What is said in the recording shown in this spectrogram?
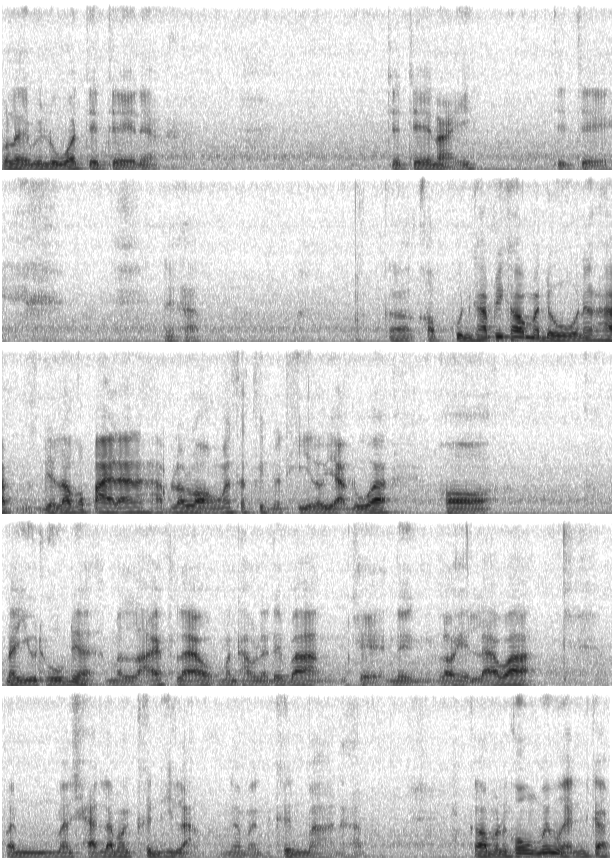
ก็เลยไม่รู้ว่าเจเจ เนี่ยเจเจ ไหนเจเจ นะครับ ก็ขอบคุณครับที่เข้ามาดูนะครับ เดี๋ยวเราก็ไปแล้วนะครับ เราลองว่าสักสิบนาที เราอยากรู้ว่าพอใน YouTube เนี่ยมันไลฟ์แล้วมันทำอะไรได้บ้าง โอเคหนึ่งเราเห็นแล้วว่ามันมันแชทแล้วมันขึ้นทีหลังเนี่ยมันขึ้นมานะครับ ก็มันคงไม่เหมือนกับ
